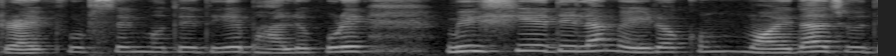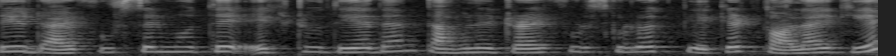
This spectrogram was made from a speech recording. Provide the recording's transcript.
ড্রাই ফ্রুটসের মধ্যে দিয়ে ভালো করে মিশিয়ে দিলাম। এই রকম ময়দা যদি ড্রাই ফ্রুটসের মধ্যে একটু দিয়ে দেন, তাহলে ড্রাই ফ্রুটসগুলো কেকের তলায় গিয়ে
